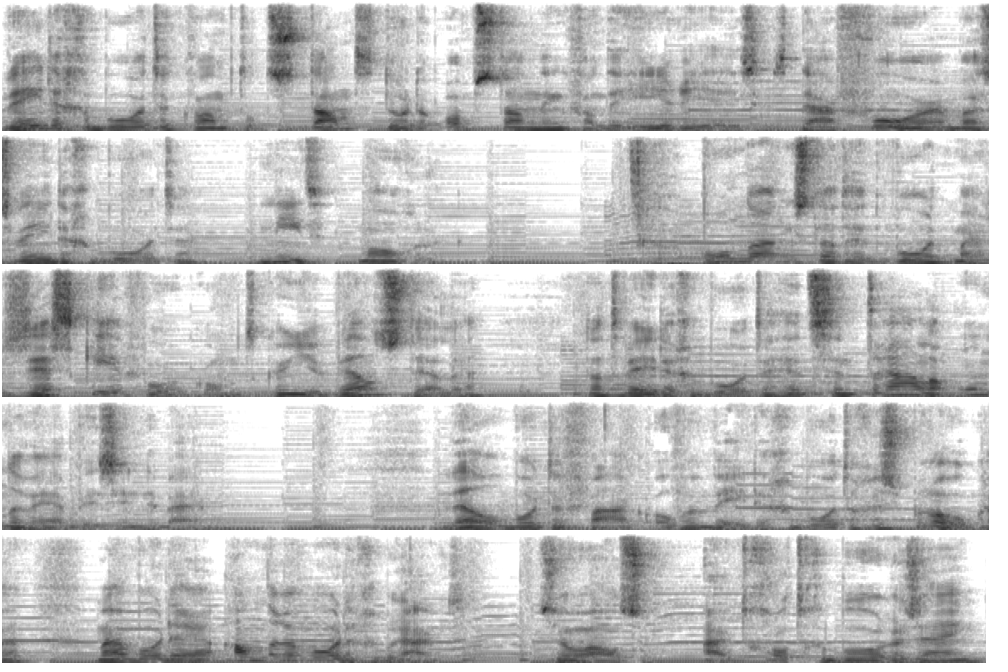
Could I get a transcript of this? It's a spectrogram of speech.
Wedergeboorte kwam tot stand door de opstanding van de Heer Jezus. Daarvoor was wedergeboorte niet mogelijk. Ondanks dat het woord maar zes keer voorkomt, kun je wel stellen dat wedergeboorte het centrale onderwerp is in de Bijbel. Wel wordt er vaak over wedergeboorte gesproken, maar worden er andere woorden gebruikt, zoals uit God geboren zijn,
